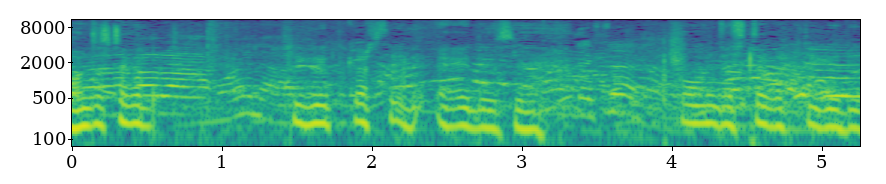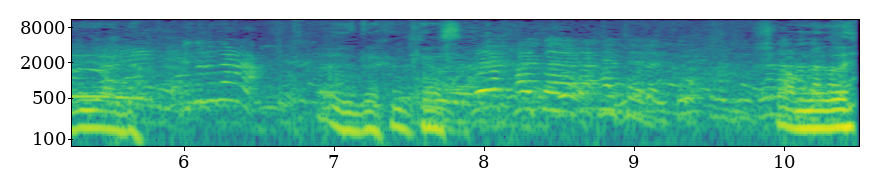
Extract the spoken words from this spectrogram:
পঞ্চাশ টাকা টিকিট কাটছে। এই দিয়েছে পঞ্চাশ টাকার টিকিট দিয়ে আইডা এই দেখেন কি আছে। সামনে যাই।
